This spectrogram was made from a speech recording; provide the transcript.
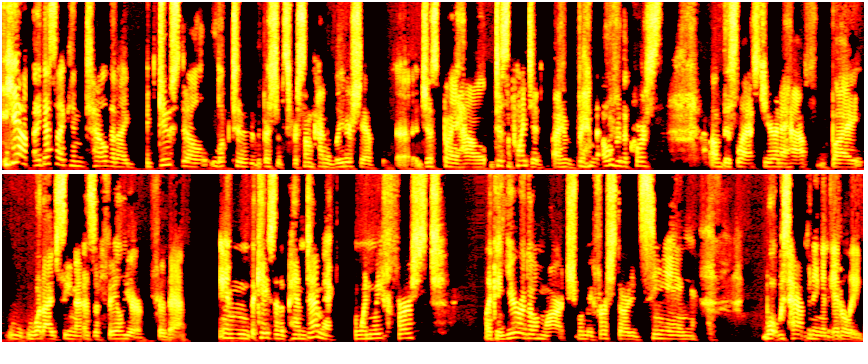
Yeah, I guess I can tell that I do still look to the bishops for some kind of leadership uh, just by how disappointed I have been over the course of this last year and a half by what I've seen as a failure for that. In the case of the pandemic, when we first, like a year ago, March, when we first started seeing what was happening in Italy,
